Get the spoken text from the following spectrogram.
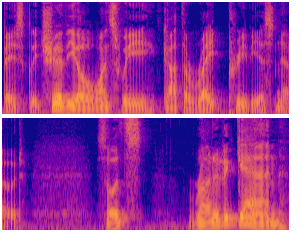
basically trivial once we got the right previous node. So let's run it again,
